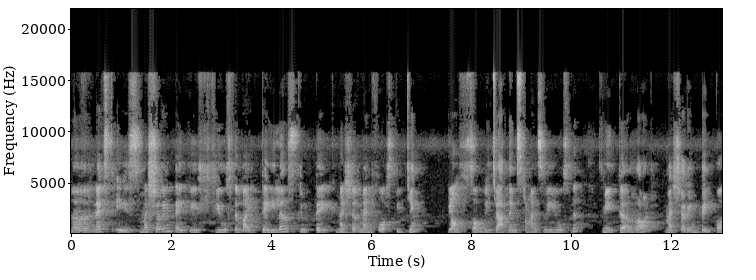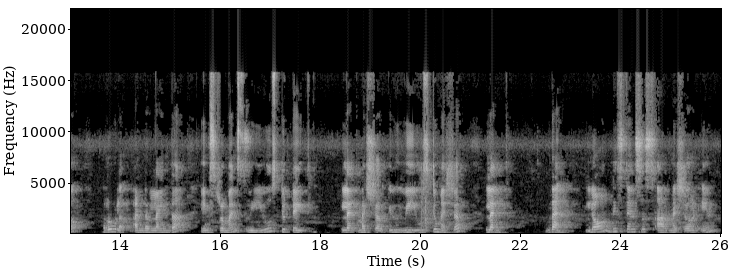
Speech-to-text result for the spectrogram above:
uh, next is measuring tape is used by tailors to take measurement for stitching cloth. So which are the instruments we used? Meter rod, measuring tape or ruler. Underline the instruments we use to take measure we use to measure length. Then long distances are measured in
